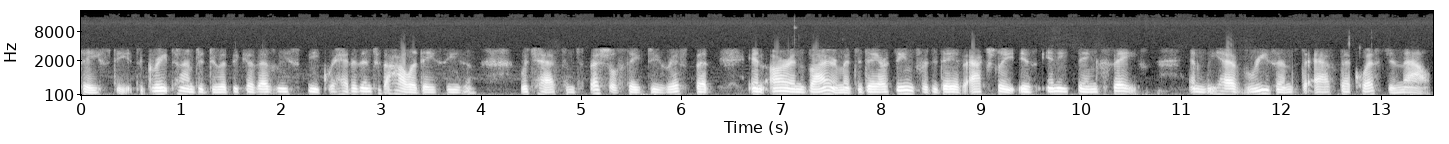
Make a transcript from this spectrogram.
safety. It's a great time to do it because as we speak, we're headed into the holiday season, which has some special safety risks. But in our environment today, our theme for today is actually, is anything safe? And we have reasons to ask that question now.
